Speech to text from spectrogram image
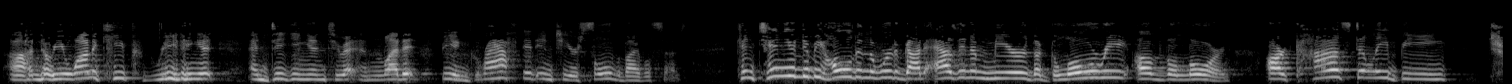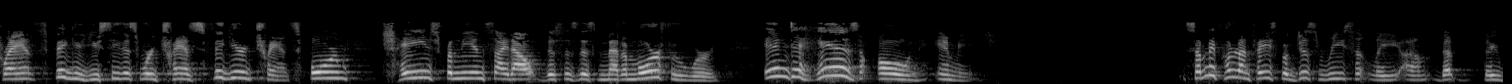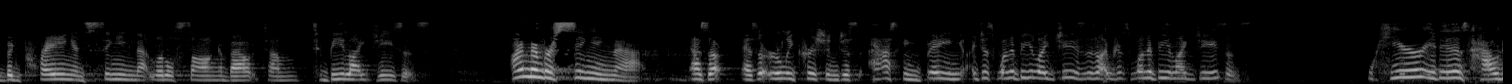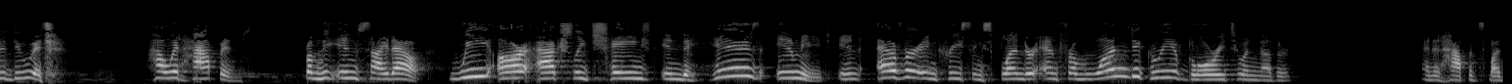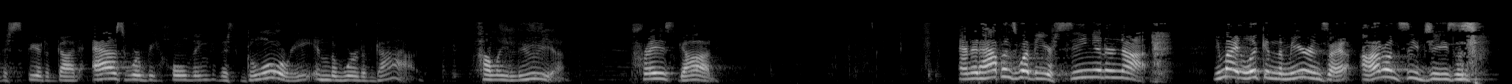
Uh, no, you want to keep reading it and digging into it and let it be engrafted into your soul, the Bible says. Continued to behold in the Word of God as in a mirror the glory of the Lord, are constantly being transfigured. You see this word transfigured, transformed, changed from the inside out. This is this metamorpho word into his own image. Somebody put it on Facebook just recently um, that they've been praying and singing that little song about um, to be like Jesus. I remember singing that as a as an early Christian, just asking, begging, I just want to be like Jesus. I just want to be like Jesus. Well, here it is how to do it, how it happens from the inside out we are actually changed into His image in ever increasing splendor and from one degree of glory to another. And it happens by the Spirit of God as we're beholding this glory in the Word of God. Hallelujah. Praise God. And it happens whether you're seeing it or not. You might look in the mirror and say, I don't see Jesus.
